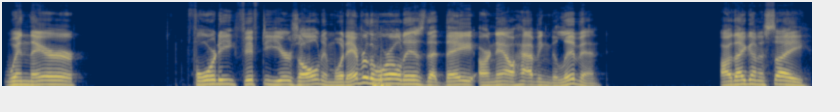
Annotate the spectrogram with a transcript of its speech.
when they're 40, 50 years old and whatever the world is that they are now having to live in, are they going to say,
